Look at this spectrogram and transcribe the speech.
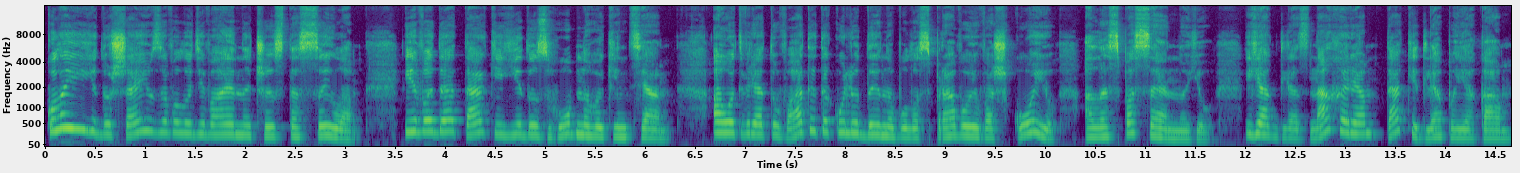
коли її душею заволодіває нечиста сила, і веде так її до згубного кінця. А от врятувати таку людину було справою важкою, але спасенною, як для знахаря, так і для пияка.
